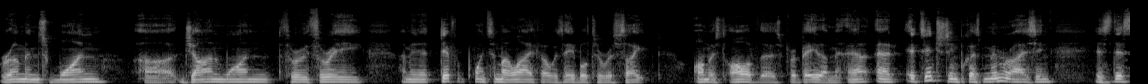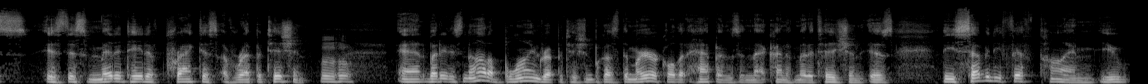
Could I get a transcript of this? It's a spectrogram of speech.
Romans one, uh, John one through three. I mean, at different points in my life, I was able to recite almost all of those verbatim. And, and it's interesting because memorizing is this is this meditative practice of repetition. And but it is not a blind repetition because the miracle that happens in that kind of meditation is the 75th time you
